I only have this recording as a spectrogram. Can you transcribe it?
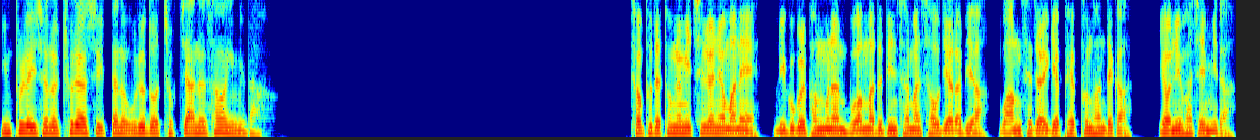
인플레이션을 초래할 수 있다는 우려도 적지 않은 상황입니다. 트럼프 대통령이 7년여 만에 미국을 방문한 무함마드 빈 살만 사우디아라비아 왕세자에게 베푼 환대가 연일 화제입니다.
